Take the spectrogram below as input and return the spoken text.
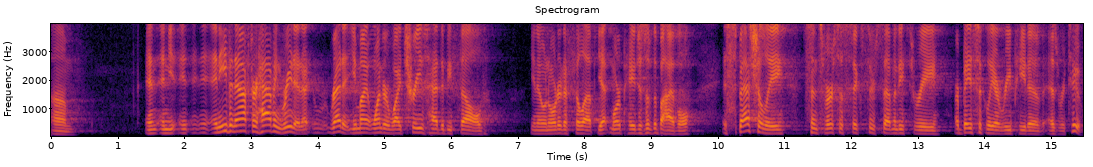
Um, and, and, and even after having read it, read it, you might wonder why trees had to be felled, you know, in order to fill up yet more pages of the Bible, especially since verses 6 through 73 are basically a repeat of Ezra 2.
